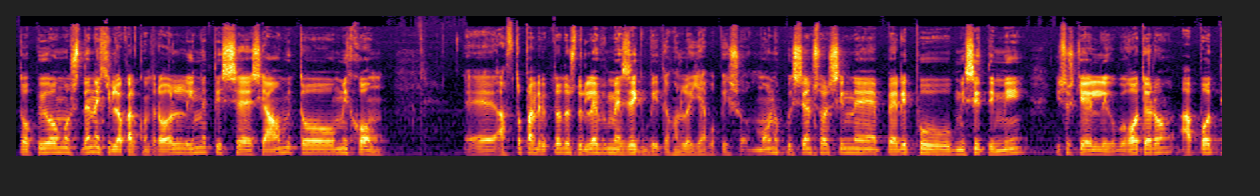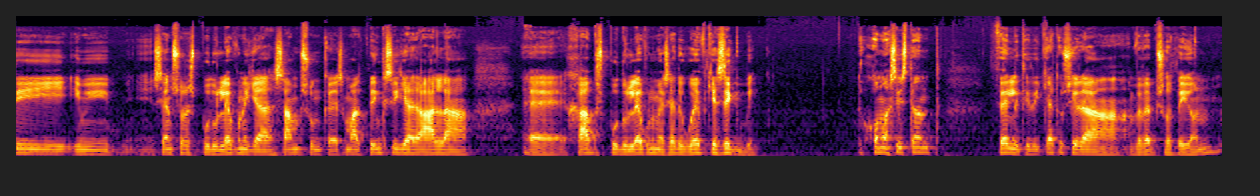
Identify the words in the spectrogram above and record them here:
το οποίο όμως δεν έχει local control, είναι της ε, Xiaomi το Mi Home. Ε, αυτό παρεμπιπτόντως δουλεύει με Zigbee τεχνολογία από πίσω. Μόνο που οι sensors είναι περίπου μισή τιμή, ίσως και λιγότερο από ότι οι sensors που δουλεύουν για Samsung και SmartThings ή για άλλα ε, hubs που δουλεύουν με Z-Wave και Zigbee. Το Home Assistant θέλει τη δικιά του σειρά βέβαια επεισοδίων,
